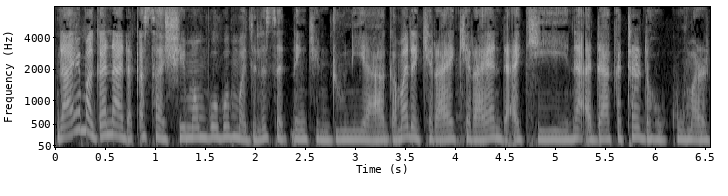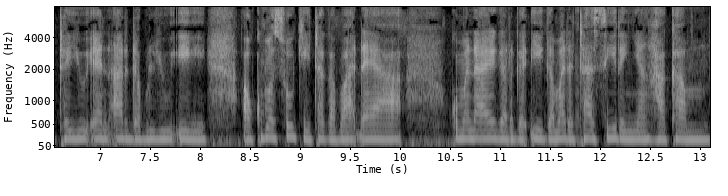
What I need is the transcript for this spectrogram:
Na yi magana da ƙasashe mambobin majalisar ɗinkin duniya game da kiraye-kirayen da ake yi na a dakatar da hukumar ta unrwa a kuma soke ta gaba ɗaya kuma na yi gargaɗi game da tasirin yin hakan.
